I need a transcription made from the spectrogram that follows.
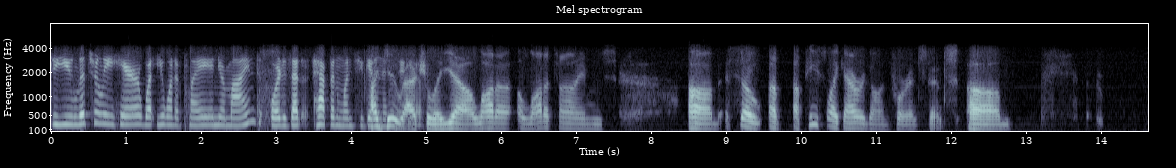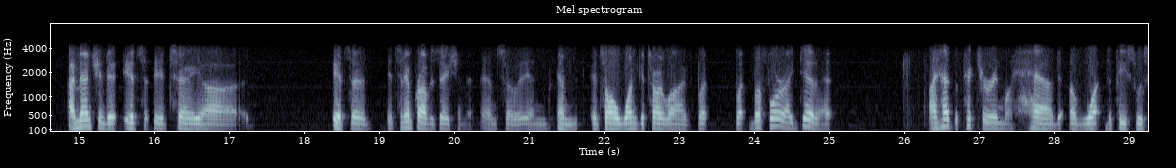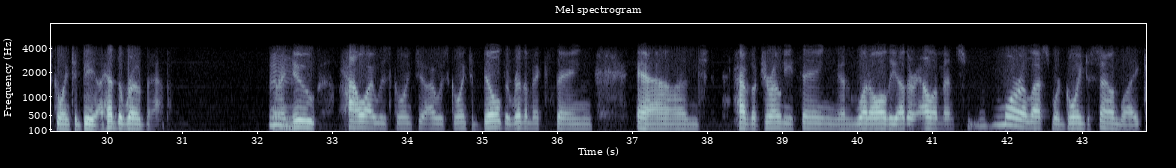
Do you literally hear what you want to play in your mind, or does that happen once you get I in the do studio? actually. Yeah, a lot of a lot of times. Um, so a, a piece like Aragon, for instance, um, I mentioned it. It's it's a uh, it's a it's an improvisation, and so and and it's all one guitar live. But but before I did it, I had the picture in my head of what the piece was going to be. I had the roadmap and I Mm. knew how I was going to I was going to build a rhythmic thing and have a droney thing and what all the other elements more or less were going to sound like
